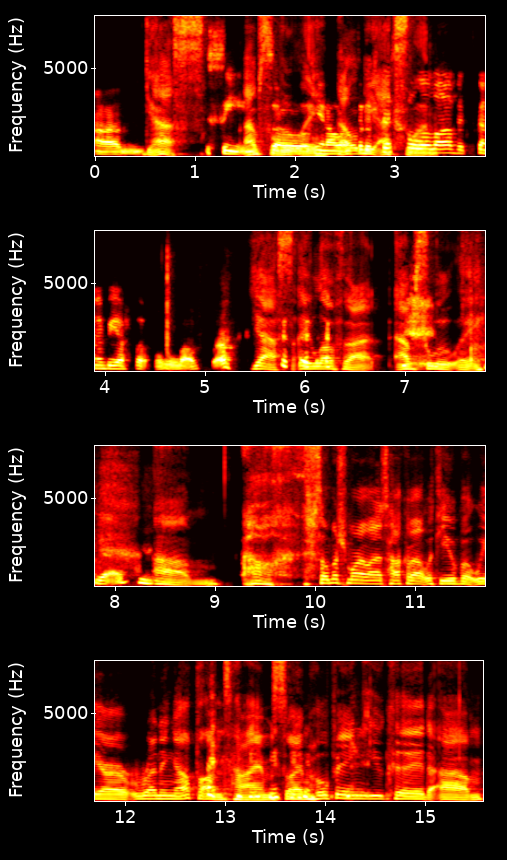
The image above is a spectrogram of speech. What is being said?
um yes. scene Absolutely. so you know That would of be fistful of excellent. love it's going to be a footful of love so Yes, I love that. Absolutely. yeah Um, oh, there's so much more I want to talk about with you, but we are running up on time. so I'm hoping you could um,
